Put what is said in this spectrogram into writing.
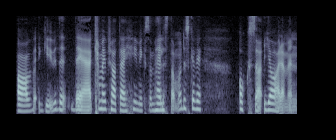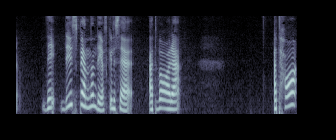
av Gud. Det kan man ju prata hur mycket som helst om och det ska vi också göra. Men det, det är spännande, jag skulle säga, att vara... Att ha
